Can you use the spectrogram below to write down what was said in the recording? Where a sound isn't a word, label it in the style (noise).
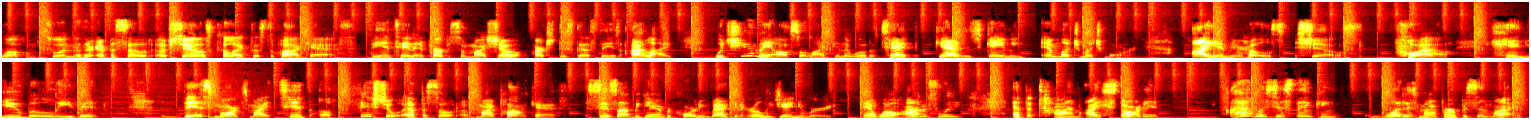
welcome to another episode of Shells Collectors, the podcast. The intent and purpose of my show are to discuss things I like, which you may also like in the world of tech, gadgets, gaming, and much, much more. I am your host, Shells. Wow, can you believe it? This marks my 10th official episode of my podcast since I began recording back in early January. And well, honestly, at the time I started, I was just thinking, what is my purpose in life?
